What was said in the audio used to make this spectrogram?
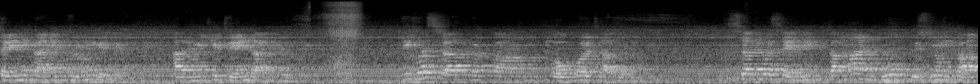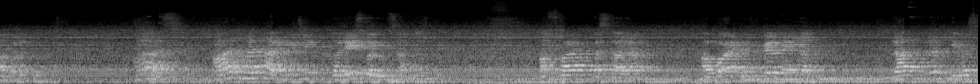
सैनिकाने भरून गेले आर्मीची ट्रेन लागली. होती दिवस रात्र काम धावपळ चालू होती. सर्व सैनिक तहान भूक विसरून काम करत होते. आज आज मला आर्मीचे खरे स्वरूप समजते अफाट पसारा अवाढव्य मेहनत रात्र दिवस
